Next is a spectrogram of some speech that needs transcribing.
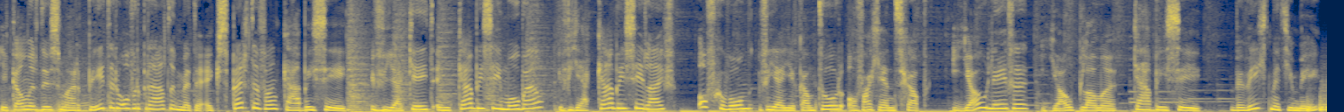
Je kan er dus maar beter over praten met de experten van KBC. Via Kate en KBC Mobile, via KBC Live of gewoon via je kantoor of agentschap. Jouw leven, jouw plannen. KBC. Beweegt met je mee.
